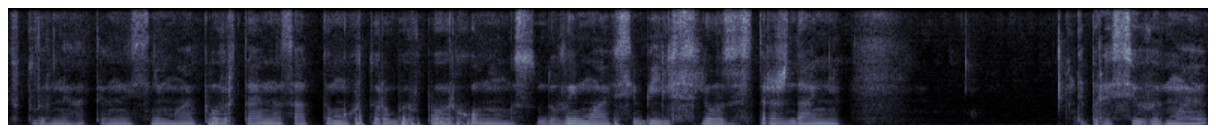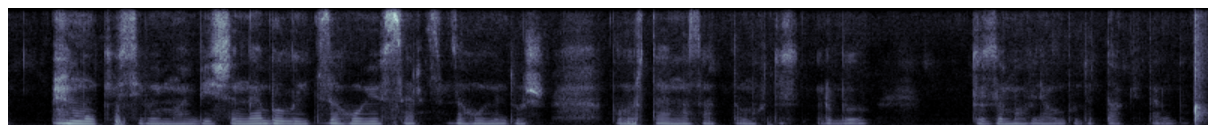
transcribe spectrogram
Вплив негативний знімаю, повертаю назад тому, хто робив по Верховному суду, виймаю всі біль, сльози, страждання. Депресію виймаю, муки всі виймаю. Більше не болить, загою серце, загою душу. Повертаю назад тому, хто робив, хто замовляв, буде так і так буде.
